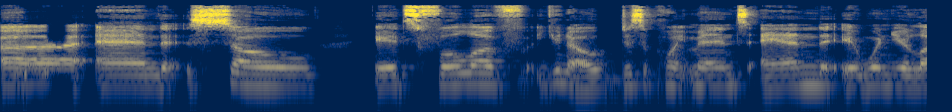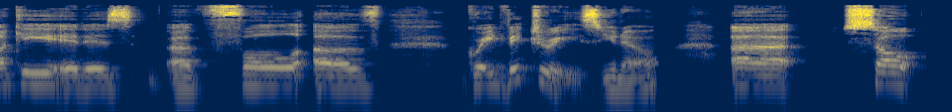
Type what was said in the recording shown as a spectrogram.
uh mm-hmm. and so it's full of you know disappointments and it, when you're lucky it is uh, full of great victories you know uh so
